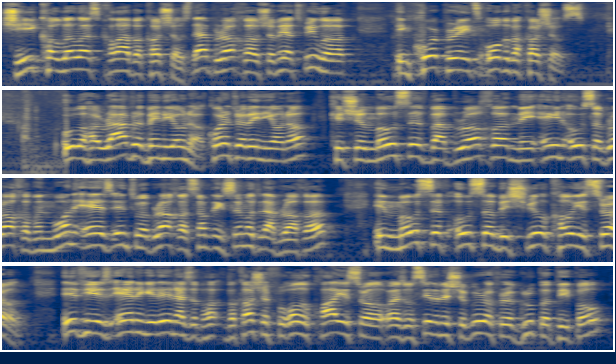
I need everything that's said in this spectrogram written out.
Shehi kolelas kalab bakoshos. That bracha Shomea tefilo incorporates all the bakoshos. According to Rabbeinu Yonah, Kishemosef babracha me'ein osa bracha. When one adds into a bracha something similar to that bracha, in Mosef osa bishvil kol Yisrael. If he is adding it in as a bakasha for all of Klal Yisrael, or as we'll see in the Mishnah Berurah for a group of people,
